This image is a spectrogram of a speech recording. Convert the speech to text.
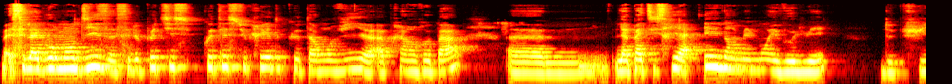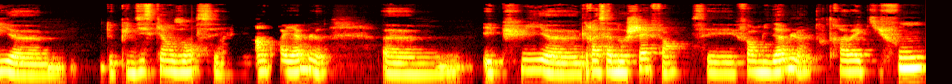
bah, c'est la gourmandise, c'est le petit côté sucré que tu as envie après un repas. la pâtisserie a énormément évolué depuis depuis 10-15 ans, c'est incroyable. Euh, et puis, euh, grâce à nos chefs, hein, c'est formidable tout le travail qu'ils font.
